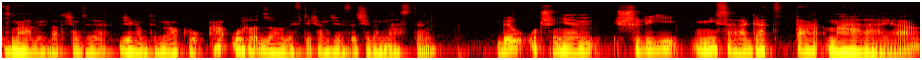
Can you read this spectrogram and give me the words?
zmarły w 2009 roku, a urodzony w 1917, był uczniem Sri Nisaragatta Maharaja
